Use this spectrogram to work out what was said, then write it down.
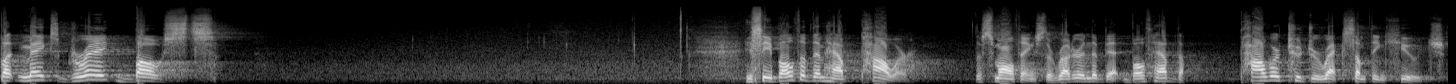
but makes great boasts. You see, both of them have power. The small things, the rudder and the bit, both have the power to direct something huge.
